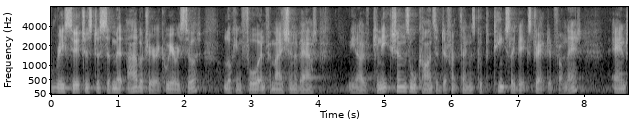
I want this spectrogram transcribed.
researchers to submit arbitrary queries to it, looking for information about you know, connections, all kinds of different things could potentially be extracted from that. And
